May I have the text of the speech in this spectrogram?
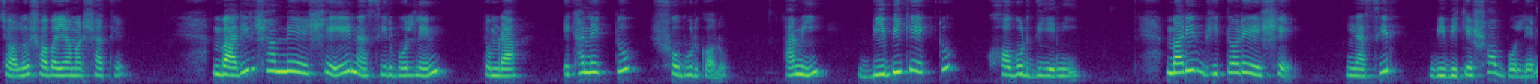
চলো সবাই আমার সাথে। বাড়ির সামনে এসে নাসির বললেন তোমরা এখানে একটু সবুর করো। আমি বিবিকে একটু খবর দিয়ে নিই। বাড়ির ভিতরে এসে নাসির বিবিকে সব বললেন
